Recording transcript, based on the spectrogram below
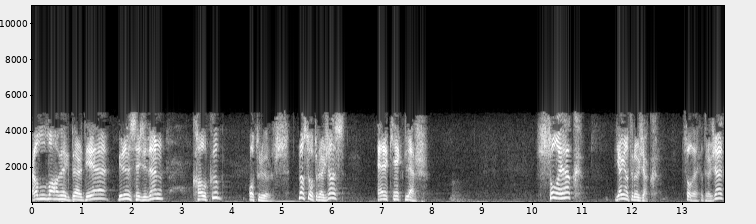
Allahu Ekber diye birinci secdeden kalkıp oturuyoruz. Nasıl oturacağız? Erkekler sol ayak yan yatıracak. Sol ayak yatıracak.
